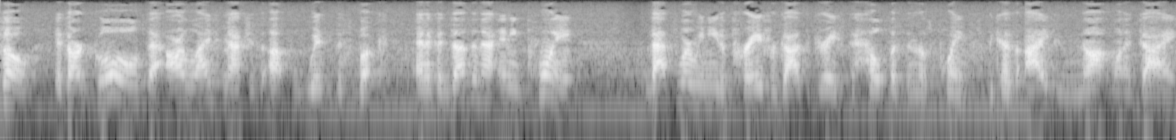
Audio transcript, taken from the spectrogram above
So it's our goal that our life matches up with this book. And if it doesn't at any point, that's where we need to pray for God's grace to help us in those points because I do not want to die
